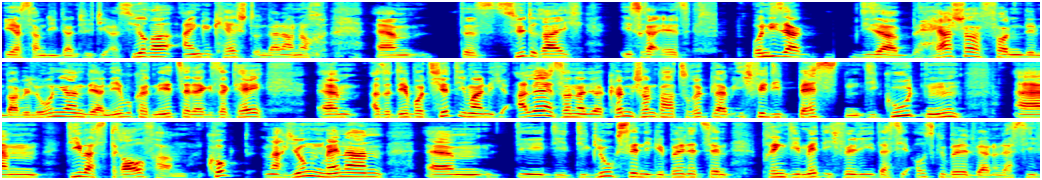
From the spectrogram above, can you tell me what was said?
erst haben die natürlich die Assyrer eingecasht und dann auch noch ähm, das Südreich Israels und dieser, dieser Herrscher von den Babyloniern, der Nebukadnezar, der hat gesagt, hey, ähm, also deportiert die mal nicht alle, sondern ihr könnt schon ein paar zurückbleiben. Ich will die Besten, die Guten, ähm, die was drauf haben. Guckt nach jungen Männern, ähm, die, die, die klug sind, die gebildet sind, bringt die mit. Ich will, die, dass sie ausgebildet werden und dass sie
